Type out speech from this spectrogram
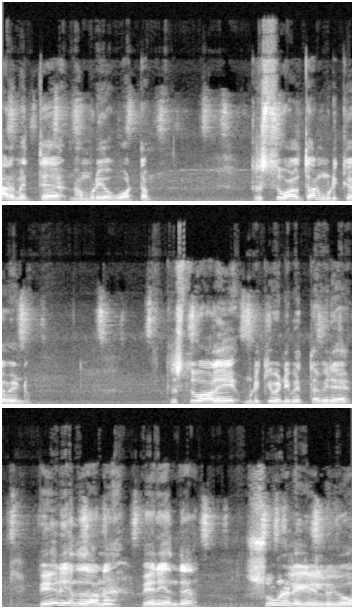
ஆரம்பித்த நம்முடைய ஓட்டம் கிறிஸ்துவால் தான் முடிக்க வேண்டும். கிறிஸ்துவாலே முடிக்க வேண்டுமே தவிர வேறு எந்ததான வேறு எந்த சூழ்நிலைகளிலேயோ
